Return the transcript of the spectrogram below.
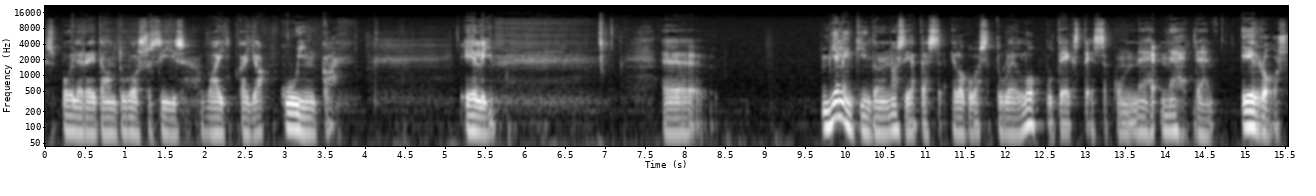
Spoilereita on tulossa siis vaikka ja kuinka. Eli mielenkiintoinen asia tässä elokuvassa tulee lopputeksteissä, kun nähdään Eros,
